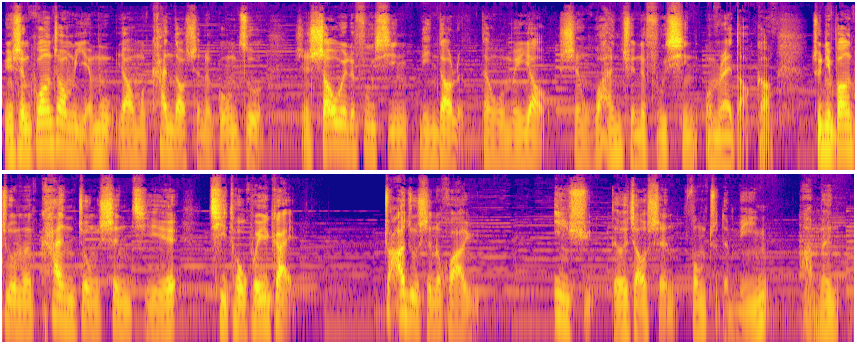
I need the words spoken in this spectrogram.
愿神光照我们眼目，让我们看到神的工作。神稍微的复兴临到了，但我们要神完全的复兴。我们来祷告，主你帮助我们看重圣洁，起头悔改，抓住神的话语，应许得着神奉主的名，阿门。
